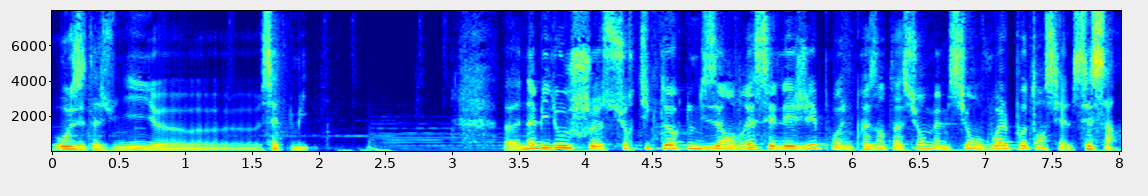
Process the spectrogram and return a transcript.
aux États-Unis euh, cette nuit. Euh, Nabilouche sur TikTok nous disait en vrai c'est léger pour une présentation même si on voit le potentiel. C'est ça.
